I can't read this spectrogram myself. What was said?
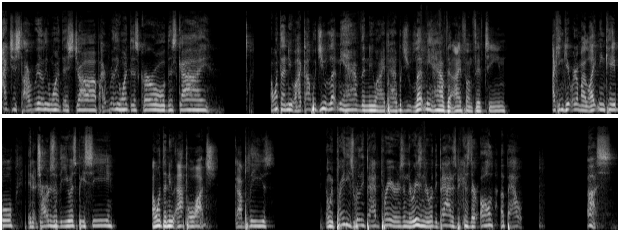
I just, I really want this job. I really want this girl, this guy. I want that new, God, would you let me have the new iPad? Would you let me have the iPhone 15? I can get rid of my lightning cable and it charges with the USB C. I want the new Apple Watch. God, please. And we pray these really bad prayers. And the reason they're really bad is because they're all about us.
